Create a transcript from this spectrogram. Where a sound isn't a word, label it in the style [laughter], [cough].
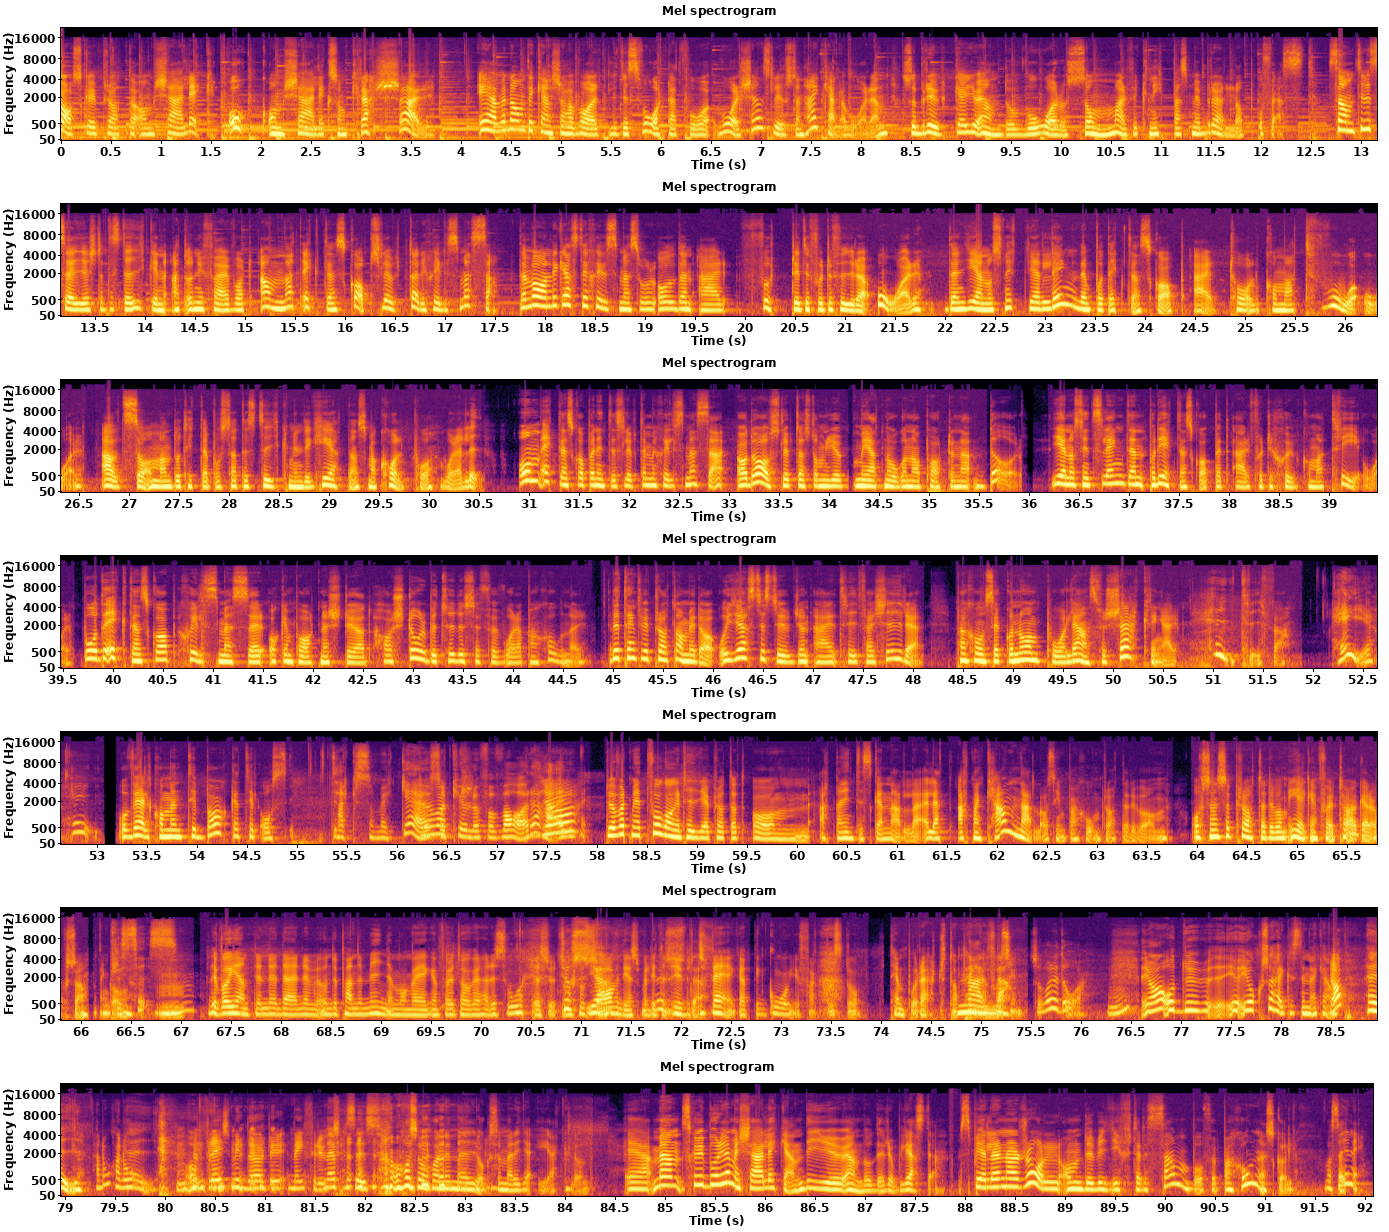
Idag ska vi prata om kärlek och om kärlek som kraschar. Även om det kanske har varit lite svårt att få vårkänsla just den här kalla våren, så brukar ju ändå vår och sommar förknippas med bröllop och fest. Samtidigt säger statistiken att ungefär vartannat äktenskap slutar i skilsmässa. Den vanligaste skilsmässoåldern är 40 till 44 år. Den genomsnittliga längden på ett äktenskap är 12,2 år. Alltså om man då tittar på Statistikmyndigheten som har koll på våra liv. Om äktenskapen inte slutar med skilsmässa, ja då avslutas de ju med att någon av parterna dör. Genomsnittslängden på det äktenskapet är 47,3 år. Både äktenskap, skilsmässor och en partners död har stor betydelse för våra pensioner. Det tänkte vi prata om idag och gäst i studion är Trifa Shire pensionsekonom på Länsförsäkringar. Hej Trifa! Hej! Hej! Och välkommen tillbaka till oss Tack så mycket, så kul att få vara här. Ja, du har varit med två gånger tidigare och pratat om att man inte ska nalla, eller att, att man kan nalla av sin pension pratade vi om. Och sen så pratade vi om egenföretagare också en gång. Precis. Mm. Det var egentligen det där under pandemin när många egenföretagare hade svårt dessutom. Just, så ja. sa vi det som en liten utväg, att det går ju faktiskt att temporärt ta pengar Nalla. sin... Så var det då. Mm. Ja, och du är också här Kristina Kamp. Ja. Hej! Hallå, hallå! Hej. [laughs] Och som inte hörde mig förut. Nej, precis. Och så har ni mig också, Maria Eklund. Eh, men ska vi börja med kärleken? Det är ju ändå det roligaste. Spelar det någon roll om du är gift eller sambo för pensionens skull? Vad säger ni?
